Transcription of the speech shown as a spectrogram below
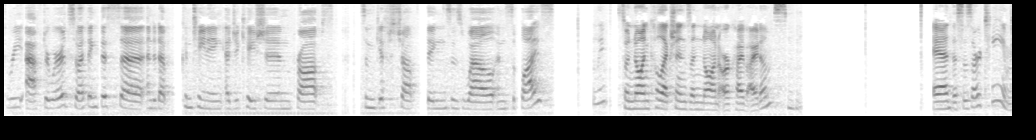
three afterwards. So I think this uh, ended up containing education, props, some gift shop things as well, and supplies. I believe. So non collections and non archive items. Mm-hmm. And this is our team.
